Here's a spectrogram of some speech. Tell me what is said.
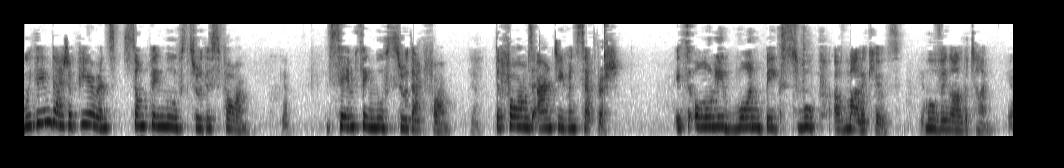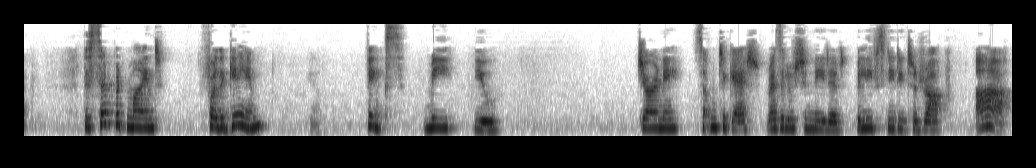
Within that appearance, something moves through this form. Yep. The same thing moves through that form. Yeah. The forms aren't even separate. It's only one big swoop of molecules Yeah. moving all the time. Yeah. The separate mind for the game Yeah. thinks me, you. Journey, something to get, resolution needed, beliefs needed to drop. Ah,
